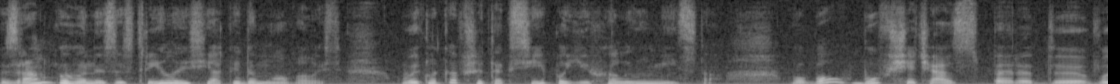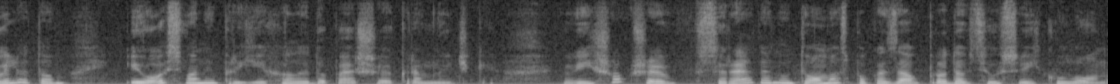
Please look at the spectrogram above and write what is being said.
Зранку вони зустрілись, як і домовились. Викликавши таксі, поїхали у місто. В обох був ще час перед вильотом, і ось вони приїхали до першої крамнички. Війшовши всередину, Томас показав продавцю свій кулон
